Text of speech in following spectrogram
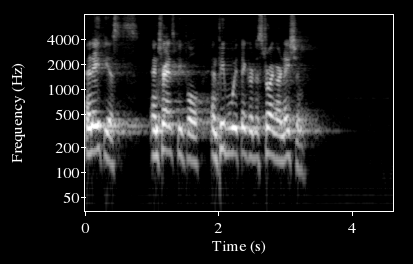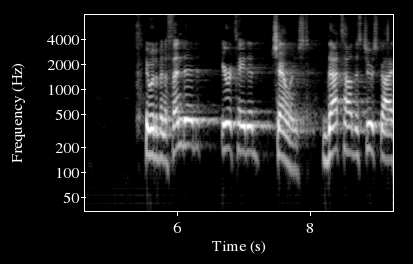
and atheists and trans people and people we think are destroying our nation. He would have been offended, irritated, challenged. That's how this Jewish guy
